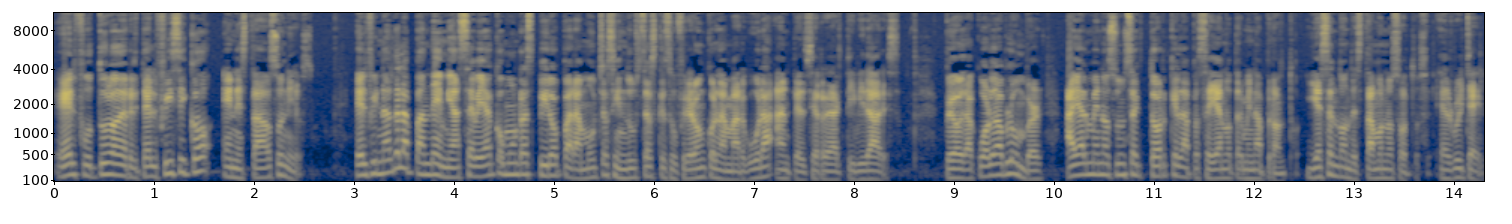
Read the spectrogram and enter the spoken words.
el futuro de retail físico en Estados Unidos. El final de la pandemia se veía como un respiro para muchas industrias que sufrieron con la amargura ante el cierre de actividades. Pero de acuerdo a Bloomberg, hay al menos un sector que la pesadilla no termina pronto, y es en donde estamos nosotros, el retail.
